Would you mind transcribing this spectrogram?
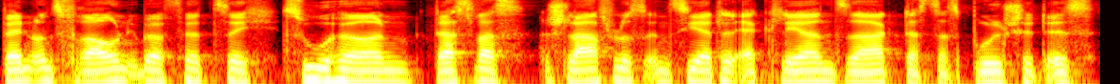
wenn uns Frauen über 40 zuhören, das was Schlaflos in Seattle erklärend sagt, dass das Bullshit ist,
